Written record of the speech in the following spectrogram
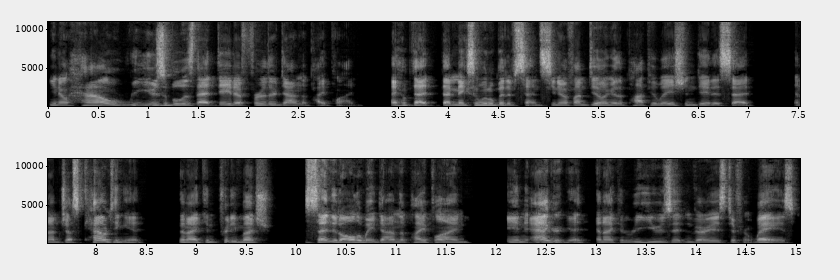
you know, how reusable is that data further down the pipeline? I hope that that makes a little bit of sense. You know, if I'm dealing with a population data set and I'm just counting it, then I can pretty much send it all the way down the pipeline in aggregate and I can reuse it in various different ways.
